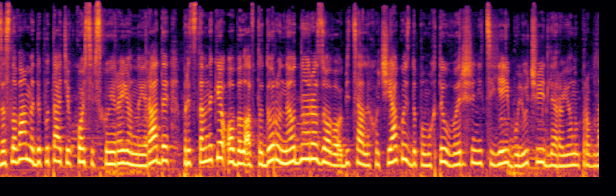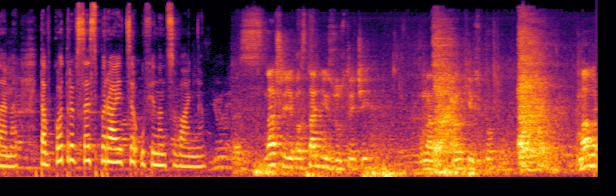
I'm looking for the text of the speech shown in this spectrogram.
За словами депутатів Косівської районної ради, представники облавтодору неодноразово обіцяли хоч якось допомогти у вирішенні цієї болючої для району проблеми. Та вкотре все спирається у фінансування. З нашої останньої зустрічі у нас в Франківську мало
